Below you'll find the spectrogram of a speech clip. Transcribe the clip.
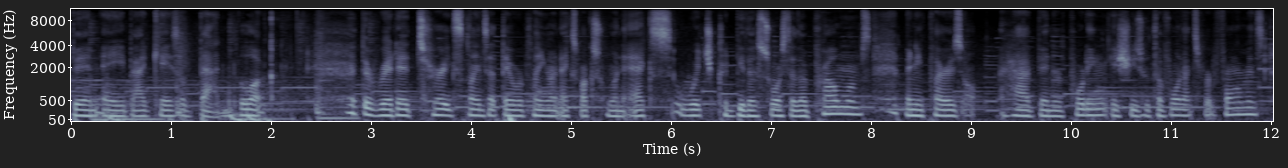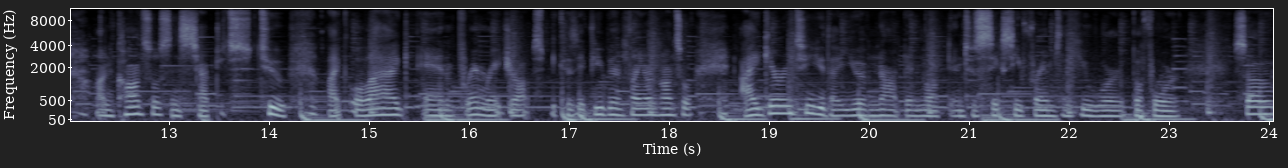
been a bad case of bad luck. The Redditor explains that they were playing on Xbox One X, which could be the source of the problems. Many players have been reporting issues with the Fortnite's performance on console since Chapter 2, like lag and frame rate drops, because if you've been playing on console, I guarantee you that you have not been locked into 60 frames like you were before. So,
